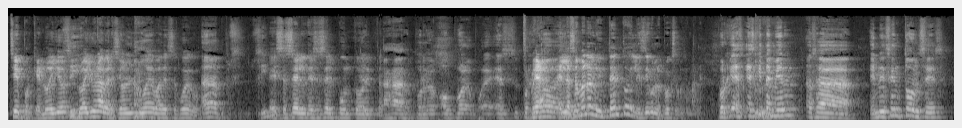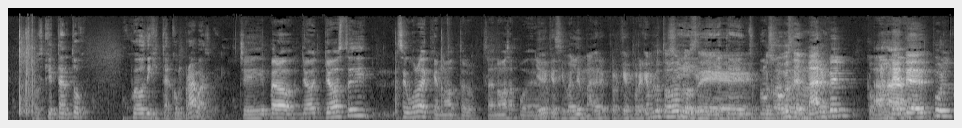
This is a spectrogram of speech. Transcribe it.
Sí, porque no hay, Sí. no hay una versión nueva de ese juego. Ah, pues sí. Ese es el, ese es el punto ahorita. Ajá. Por, o por- por- es- por Mira, ejemplo, en la semana lo intento y les digo la próxima semana. Porque es, es que también, o sea, en ese entonces, pues qué tanto juego digital comprabas, güey. Sí, pero yo, yo estoy seguro de que no, pero, o sea, no vas a poder. Yo digo que sí vale madre, porque por ejemplo todos Sí, los de los juegos de. Marvel, como Ajá. el de Deadpool,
